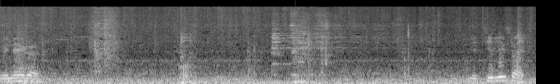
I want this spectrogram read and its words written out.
विनेगर। ये चिली सॉस।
